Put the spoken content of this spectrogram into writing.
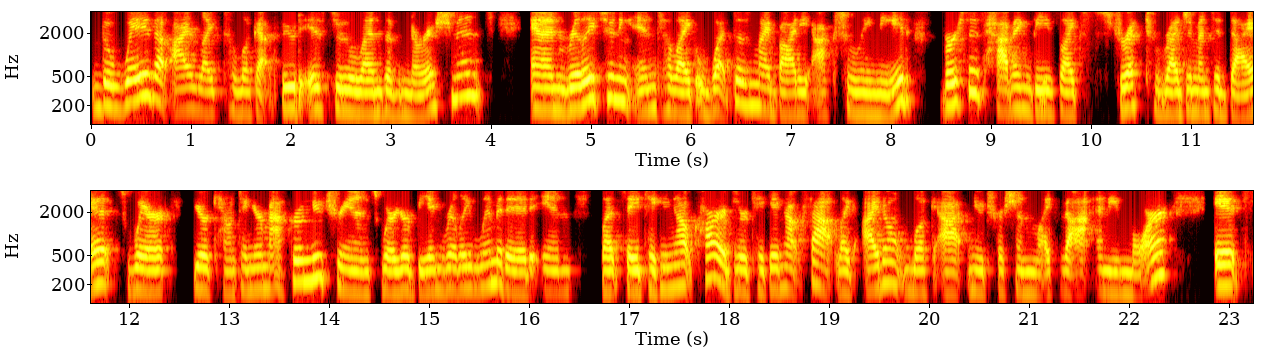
the way that I like to look at food is through the lens of nourishment and really tuning into like what does my body actually need versus having these like strict regimented diets where you're counting your macronutrients where you're being really limited in let's say taking out carbs or taking out fat. Like i don't look at nutrition like that anymore it's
